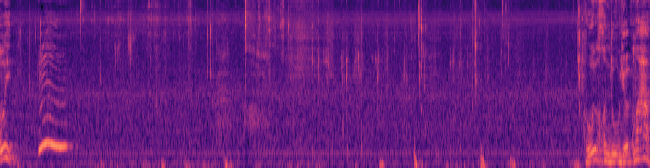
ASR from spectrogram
อุ้ยอืมหูยคนดูเยอะมาก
